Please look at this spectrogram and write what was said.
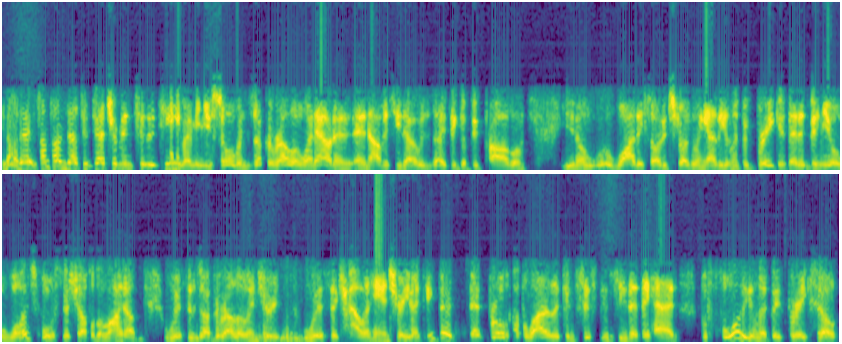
you know, that sometimes that's a detriment to the team. I mean, you saw when Zuccarello went out, and, and obviously that was, I think, a big problem you know, why they started struggling out of the Olympic break is that Vigneault was forced to shuffle the lineup with the Zuccarello injury, with the Callahan trade. I think that that broke up a lot of the consistency that they had before the Olympic break. So,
